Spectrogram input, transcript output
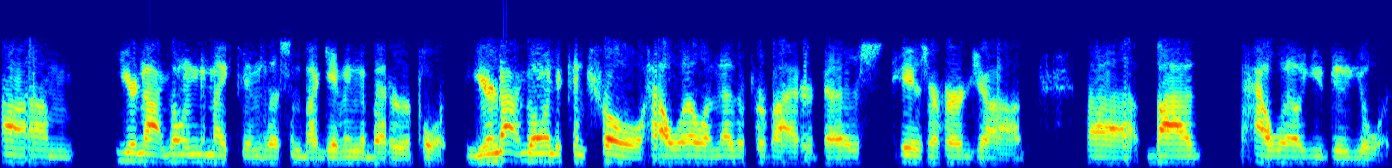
um, you're not going to make them listen by giving a better report. You're not going to control how well another provider does his or her job uh, by how well you do yours.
